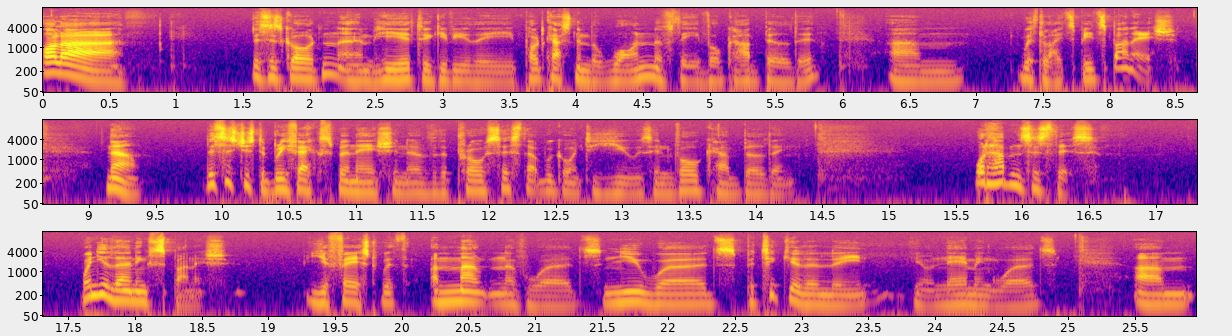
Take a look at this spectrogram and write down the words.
Hola! This is Gordon, and I'm here to give you the podcast number one of the Vocab Builder um, with Lightspeed Spanish. Now, this is just a brief explanation of the process that we're going to use in vocab building. What happens is this. When you're learning Spanish, you're faced with a mountain of words, new words, particularly you know naming words, um,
